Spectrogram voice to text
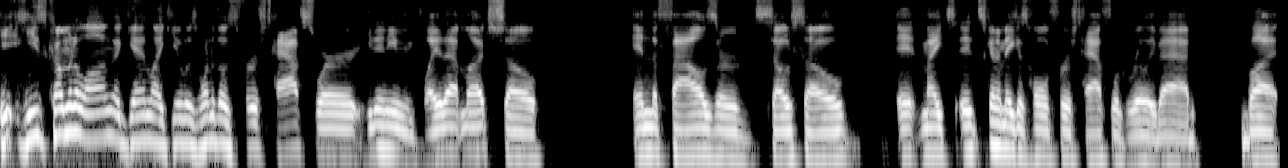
he he's coming along again. Like it was one of those first halves where he didn't even play that much. So, and the fouls are so so. It makes it's going to make his whole first half look really bad. But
